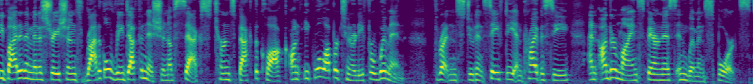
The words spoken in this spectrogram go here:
the Biden administration's radical redefinition of sex turns back the clock on equal opportunity for women, threatens student safety and privacy, and undermines fairness in women's sports.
